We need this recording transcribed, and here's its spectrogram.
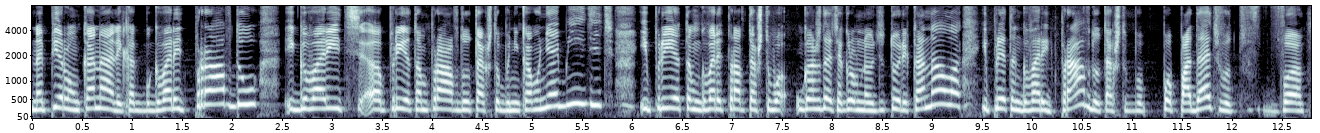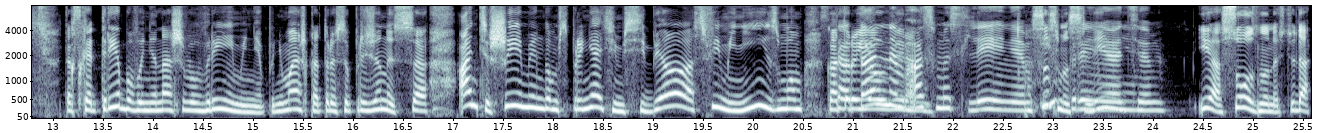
на Первом канале как бы говорить правду и говорить э, при этом правду так, чтобы никого не обидеть, и при этом говорить правду так, чтобы угождать огромной аудитории канала, и при этом говорить правду так, чтобы попадать вот в, так сказать, требования нашего времени, понимаешь, которые сопряжены с антишеймингом, с принятием себя, с феминизмом, С который, я уверена, осмыслением, С осмыслением. принятием. И осознанностью, да.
